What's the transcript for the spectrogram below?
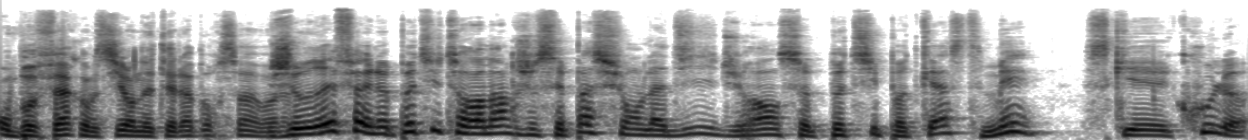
on peut faire comme si on était là pour ça. voilà. Je voudrais faire une petite remarque, je sais pas si on l'a dit durant ce petit podcast, mais ce qui est cool,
